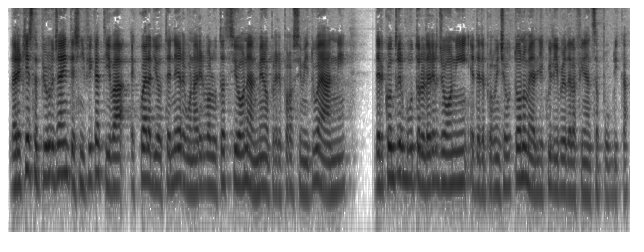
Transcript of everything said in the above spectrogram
La richiesta più urgente e significativa è quella di ottenere una rivalutazione, almeno per i prossimi due anni, del contributo delle regioni e delle province autonome agli equilibri della finanza pubblica,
